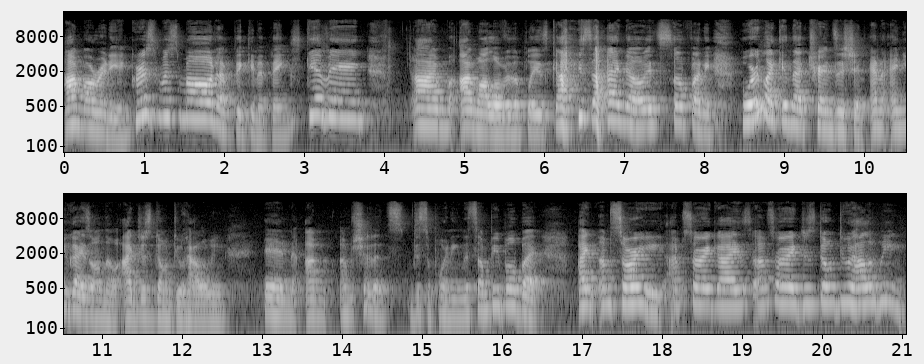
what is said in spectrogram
I'm already in Christmas mode. I'm thinking of Thanksgiving. I'm I'm all over the place, guys. I know it's so funny. We're like in that transition, and and you guys all know I just don't do Halloween, and I'm I'm sure that's disappointing to some people, but I I'm sorry. I'm sorry, guys. I'm sorry. I just don't do Halloween.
